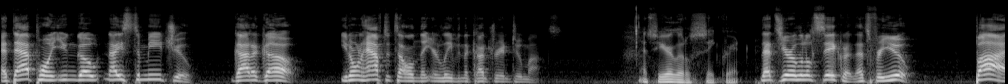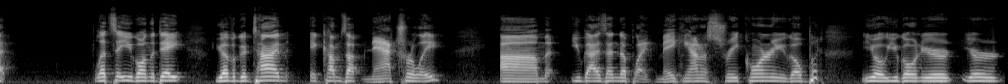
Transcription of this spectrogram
At that point, you can go, nice to meet you. Gotta go. You don't have to tell them that you're leaving the country in two months. That's your little secret. That's your little secret. That's for you. But let's say you go on the date, you have a good time, it comes up naturally. Um, you guys end up like making on a street corner. You go, but you know, you go into your your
